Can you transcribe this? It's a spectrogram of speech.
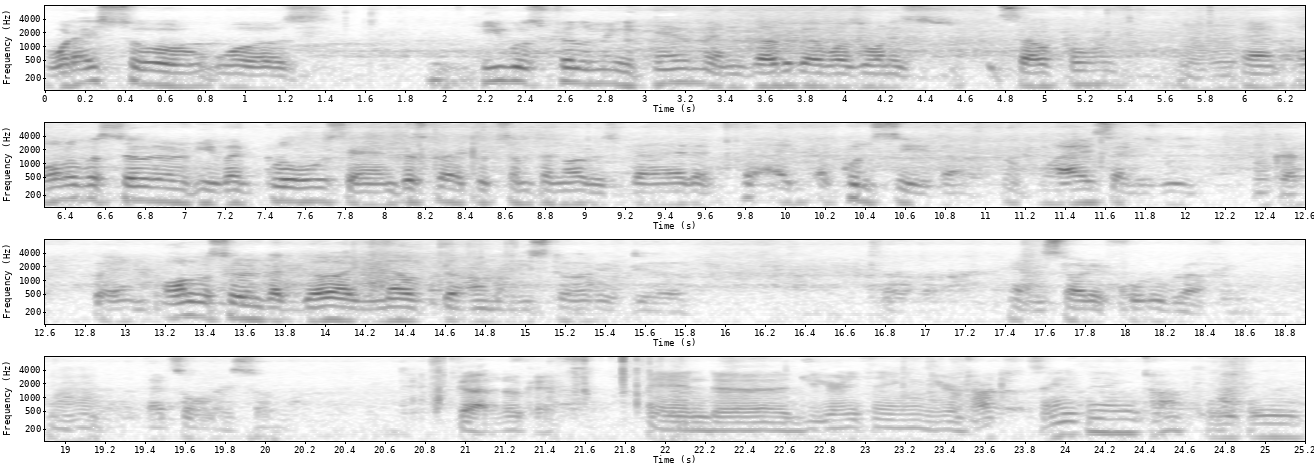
what I saw was he was filming him, and the other guy was on his cell phone. And all of a sudden, he went close, and this guy took something out of his bag. I, I, I couldn't see it. I, my eyesight is weak. Okay. And all of a sudden, that guy knelt down and he started, uh, uh, and he started photographing. That's all I saw. Got it. Okay. And uh, did you hear anything? You hear him talk? Say anything? Talk? Anything?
